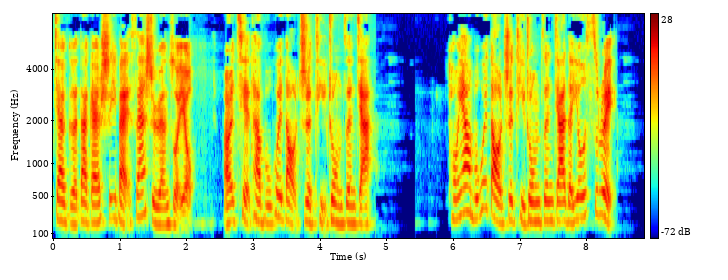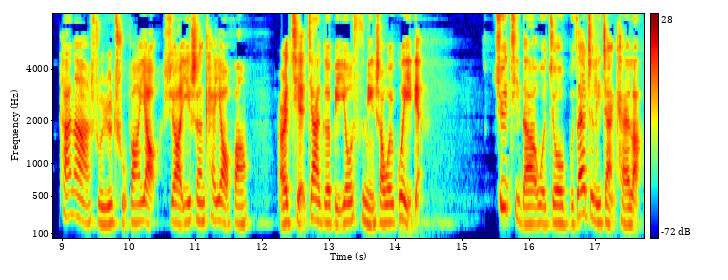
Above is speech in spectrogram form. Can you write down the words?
价格大概是一百三十元左右，而且它不会导致体重增加。同样不会导致体重增加的优思瑞，它呢属于处方药，需要医生开药方，而且价格比优思明稍微贵一点。具体的我就不在这里展开了，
